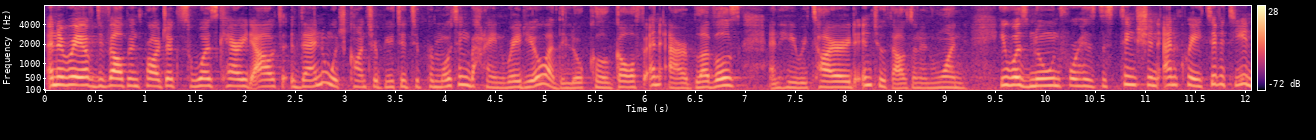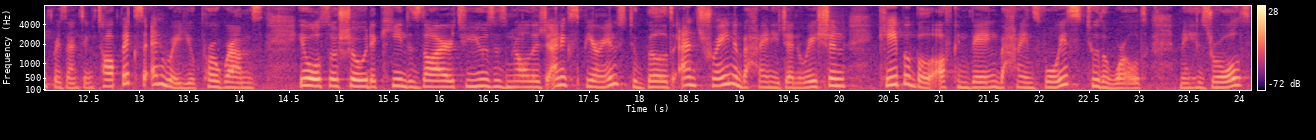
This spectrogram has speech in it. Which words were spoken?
An array of development projects was carried out then, which contributed to promoting Bahrain radio at the local Gulf and Arab levels, and he retired in 2001. He was known for his distinction and creativity in presenting topics and radio programs. He also showed a keen desire to use his knowledge and experience to build and train a Bahraini generation capable of conveying Bahrain's voice to the world. May his, roles,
